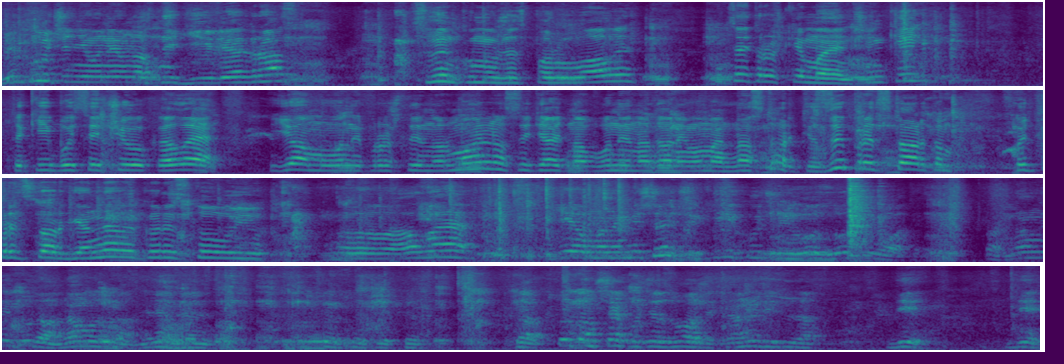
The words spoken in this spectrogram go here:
Відлучені вони у нас неділі якраз. Свинку ми вже спарували. Цей трошки меншенький, такий босячок, але яму вони пройшли нормально, сидять на, вони на даний момент на старті з предстартом. Хоч предстарт я не використовую, е, але є в мене мішечок і хочу його зготувати. Так, нам не туди, нам туди. Так, хто там ще хоче зважити? А ну йди сюди. Де? Де?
